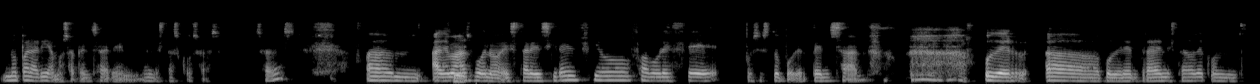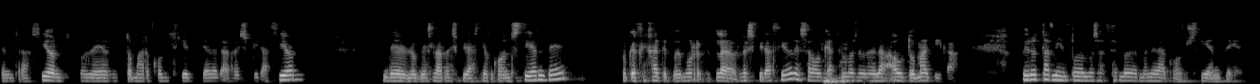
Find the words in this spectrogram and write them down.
no pararíamos a pensar en, en estas cosas, ¿sabes? además, bueno, estar en silencio favorece pues esto, poder pensar, poder, ah, poder entrar en estado de concentración, poder tomar conciencia de la respiración, de lo que es la respiración consciente, porque fíjate, podemos, la respiración es algo que hacemos de manera automática, pero también podemos hacerlo de manera consciente.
